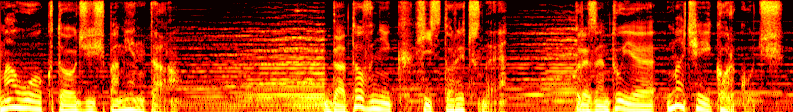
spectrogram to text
Mało kto dziś pamięta. Datownik historyczny prezentuje Maciej Korkuć.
